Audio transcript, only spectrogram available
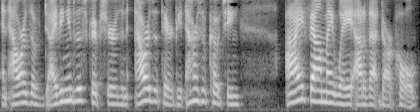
and hours of diving into the scriptures and hours of therapy and hours of coaching, I found my way out of that dark hole.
